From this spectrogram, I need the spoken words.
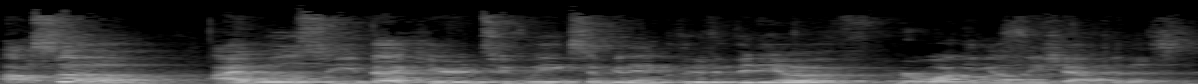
awesome. I will see you back here in two weeks. I'm gonna include a video of her walking on leash after this.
